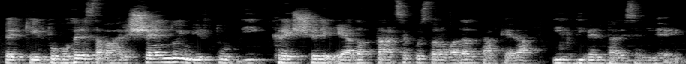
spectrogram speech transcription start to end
perché il tuo potere stava crescendo in virtù di crescere e adattarsi a questa nuova realtà che era il diventare semidei.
